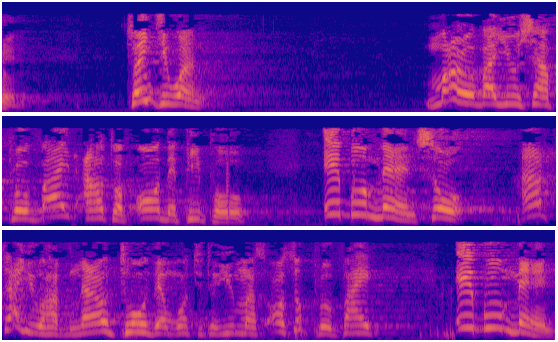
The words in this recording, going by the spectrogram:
it. 21. Moreover, you shall provide out of all the people able men. So, after you have now told them what to do, you must also provide able men,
